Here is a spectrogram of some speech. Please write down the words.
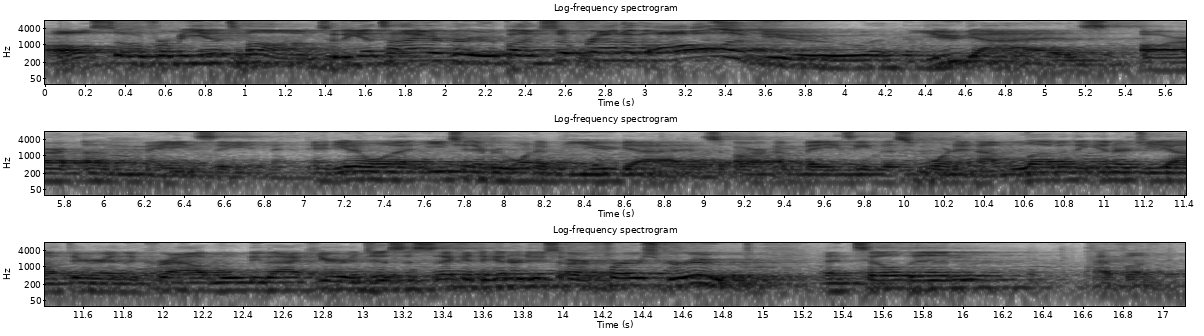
Also from Ian's mom to the entire group, I'm so proud of all of you. You guys are amazing. And you know what? Each and every one of you guys are amazing this morning. I'm loving the energy out there in the crowd. We'll be back here in just a second to introduce our first group. Until then, have fun.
